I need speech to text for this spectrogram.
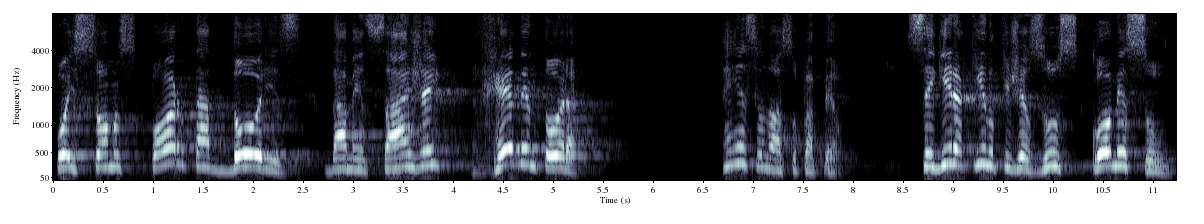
pois somos portadores da mensagem redentora. Esse é o nosso papel. Seguir aquilo que Jesus começou.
